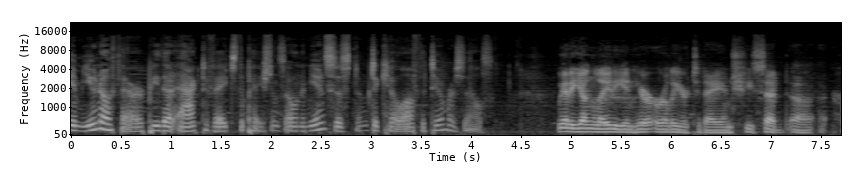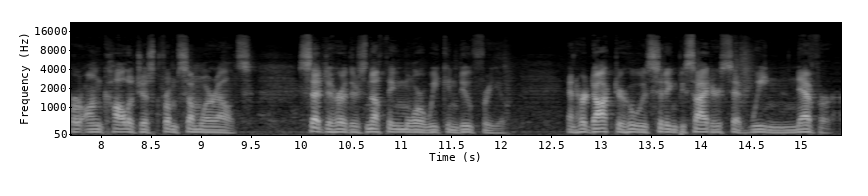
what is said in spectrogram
immunotherapy that activates the patient's own immune system to kill off the tumor cells. We had a young lady in here earlier today, and she said uh, her oncologist from somewhere else said to her, There's nothing more we can do for you. And her doctor, who was sitting beside her, said, We never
